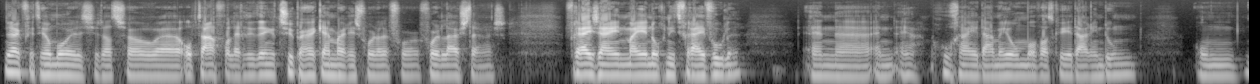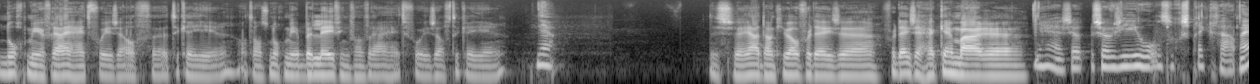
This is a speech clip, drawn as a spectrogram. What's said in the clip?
ja, ik vind het heel mooi dat je dat zo eh, op tafel legt. Ik denk dat het super herkenbaar is voor de, voor, voor de luisteraars. Vrij zijn, maar je nog niet vrij voelen. En, eh, en ja, hoe ga je daarmee om of wat kun je daarin doen om nog meer vrijheid voor jezelf eh, te creëren? Althans, nog meer beleving van vrijheid voor jezelf te creëren. Ja, Dus eh, ja, dankjewel voor deze, voor deze herkenbare... ja zo, zo zie je hoe onze gesprekken gaan. Hè?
